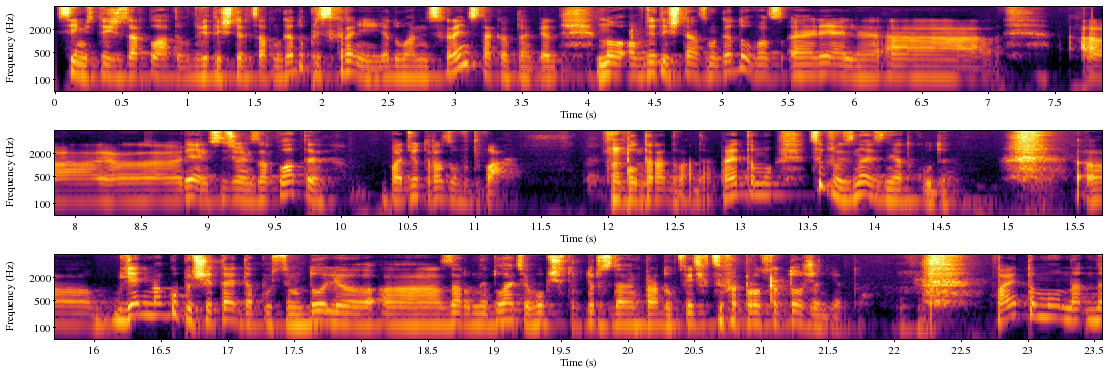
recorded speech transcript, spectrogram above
70 тысяч зарплаты в 2030 году при сохранении, я думаю, она не сохранится в таком темпе, но в 2014 году у вас э, реальная, э, э, реальное содержание зарплаты упадет раза в два. Полтора-два, да. Поэтому цифры знают из ниоткуда. Э, я не могу посчитать, допустим, долю э, заработной платы в общей структуре создаваемых продуктов. Этих цифр просто тоже нету. Поэтому на, на,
